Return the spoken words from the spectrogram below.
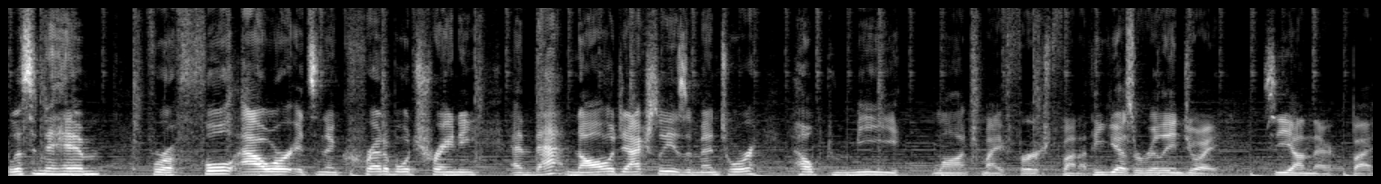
Listen to him for a full hour. It's an incredible training. And that knowledge, actually, as a mentor, helped me launch my first fund. I think you guys will really enjoy it. See you on there. Bye.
